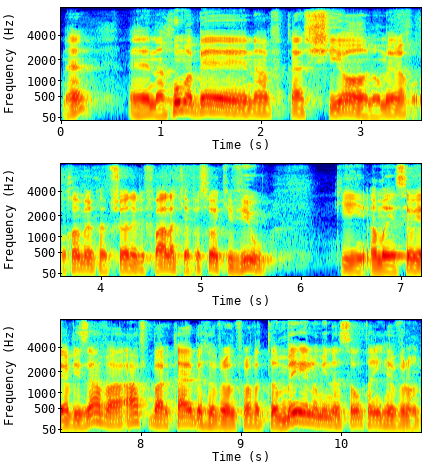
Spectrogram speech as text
né? É, na Ruma Ben Avkashion, Omer Homer ele fala que a pessoa que viu que amanheceu e avisava, Af Barkai Behevron, falava também a iluminação está em Hebron.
